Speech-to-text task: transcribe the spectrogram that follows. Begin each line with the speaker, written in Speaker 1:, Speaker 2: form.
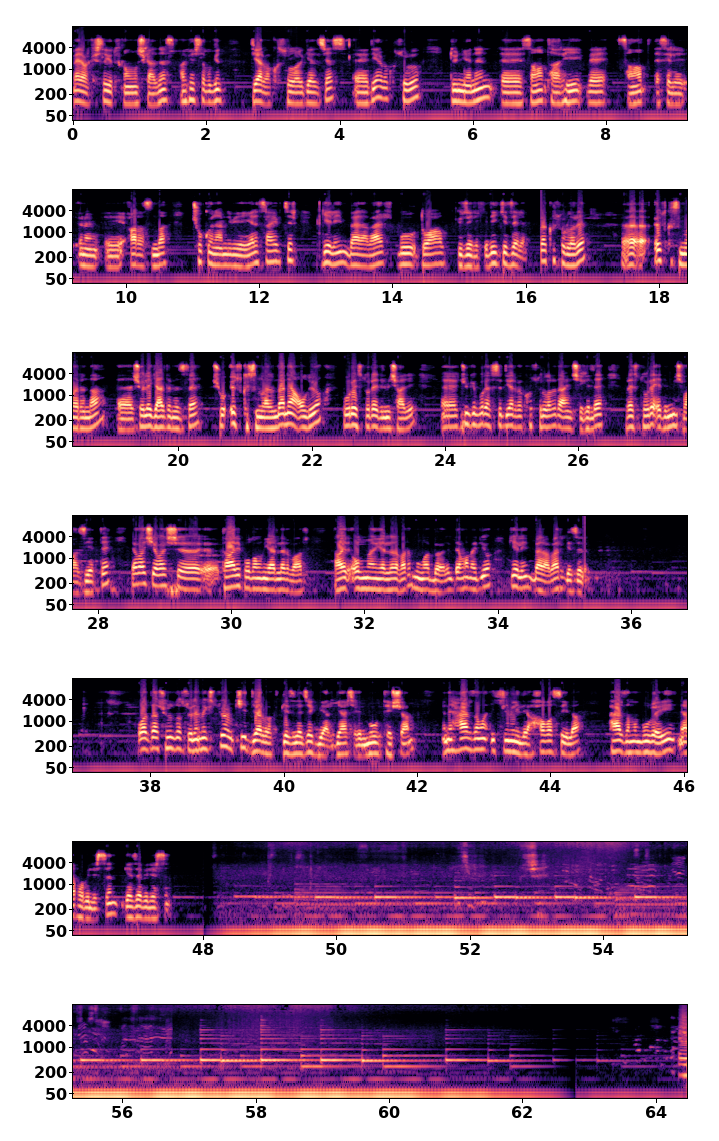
Speaker 1: Merhaba arkadaşlar YouTube kanalıma hoş geldiniz. Arkadaşlar bugün Diyarbakır surları gezeceğiz. Ee, Diyarbakır suru dünyanın e, sanat tarihi ve sanat eserleri önem, e, arasında çok önemli bir yere sahiptir. Gelin beraber bu doğal güzellikleri gezelim. Diyarbakır surları e, öz kısımlarında e, şöyle geldiğimizde şu üst kısımlarında ne oluyor? Bu restore edilmiş hali. E, çünkü burası Diyarbakır surları da aynı şekilde restore edilmiş vaziyette. Yavaş yavaş e, olan yerler var. Tarih olmayan yerler var. Bunlar böyle devam ediyor. Gelin beraber gezelim. Bu arada şunu da söylemek istiyorum ki Diyarbakır gezilecek bir yer. Gerçekten muhteşem. Yani her zaman iklimiyle, havasıyla her zaman burayı ne yapabilirsin? Gezebilirsin.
